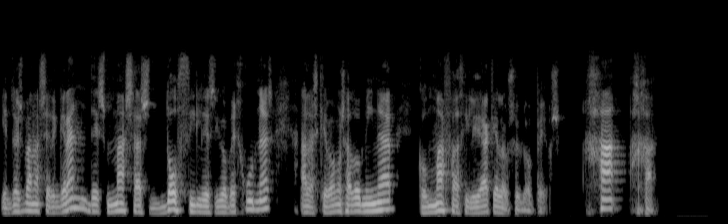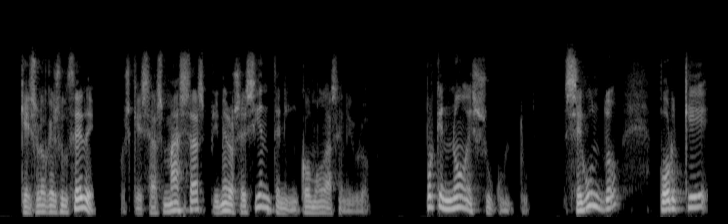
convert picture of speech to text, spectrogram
y entonces van a ser grandes masas dóciles y ovejunas a las que vamos a dominar con más facilidad que a los europeos. Ja, ja. ¿Qué es lo que sucede? Pues que esas masas, primero, se sienten incómodas en Europa, porque no es su cultura. Segundo, porque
